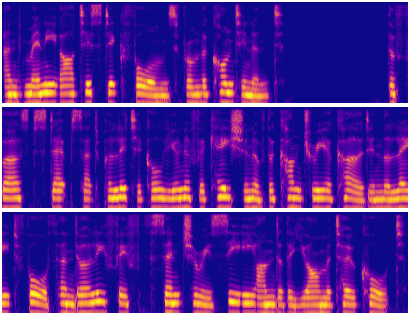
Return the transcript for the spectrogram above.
and many artistic forms from the continent. The first steps at political unification of the country occurred in the late 4th and early 5th centuries CE under the Yamato court.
